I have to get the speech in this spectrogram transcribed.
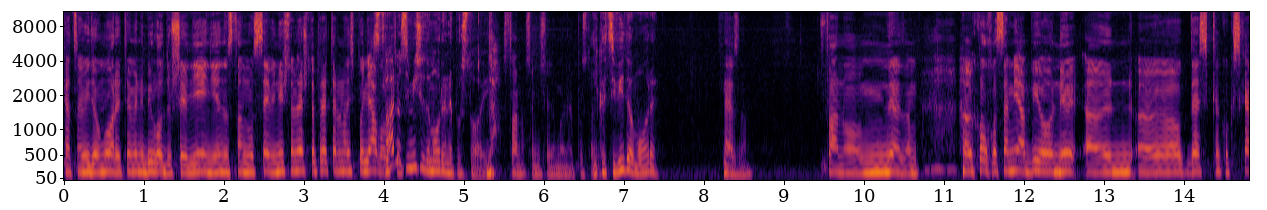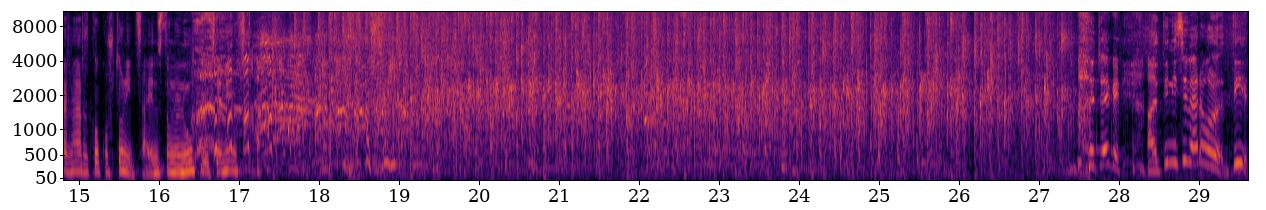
Kad sam vidio more, to je meni bilo oduševljenje, jednostavno u sebi, ništa nešto pretjerano ispoljavalo. Stvarno si mislio da more ne postoji? Da, stvarno sam mislio da more ne I postoji. kad si video more? Ne znam. Stvarno, ne znam koliko sam ja bio, ne, a, n- a, da se, kako se kaže narod, koliko štunica. Jednostavno ne upućen ni u šta. Čekaj, ali ti nisi verovao, ti...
